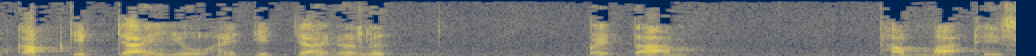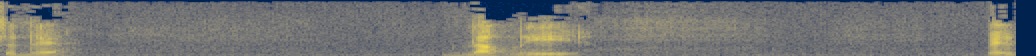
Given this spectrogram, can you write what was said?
ำกับจิตใจอยู่ให้จิตใจระลึกไปตาม ธรรมะที่แสดง ดังนี้ เป็น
